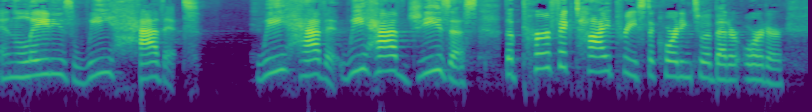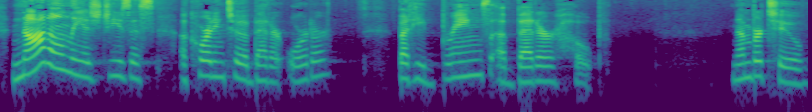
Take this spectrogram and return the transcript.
And ladies, we have it. We have it. We have Jesus, the perfect high priest according to a better order. Not only is Jesus according to a better order, but he brings a better hope. Number two,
